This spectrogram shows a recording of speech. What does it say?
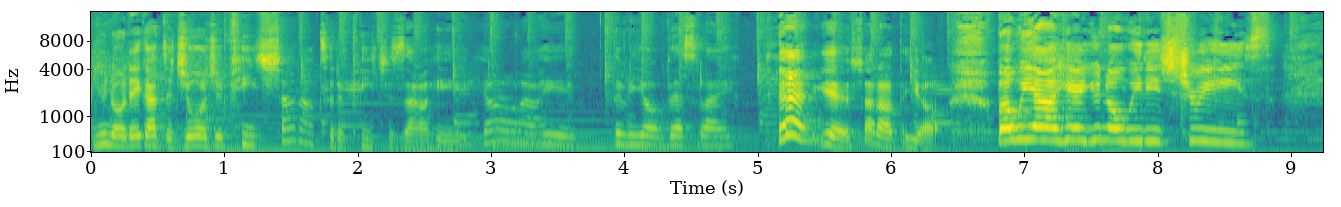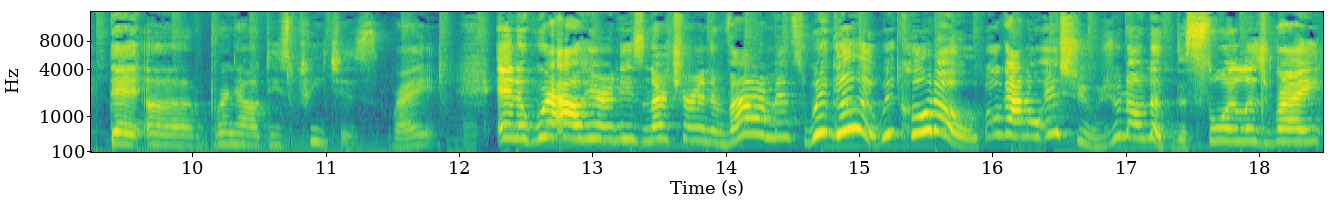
you know they got the Georgia peach. Shout out to the peaches out here. Y'all out here living your best life. yeah, shout out to y'all. But we out here, you know, we these trees that uh, bring out these peaches, right? And if we're out here in these nurturing environments, we good. We kudos. We don't got no issues. You know, look, the soil is right.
